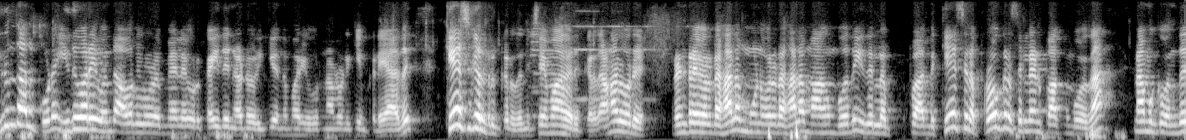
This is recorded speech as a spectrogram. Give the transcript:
இருந்தால் கூட இதுவரை வந்து அவர்களோட மேலே ஒரு கைது நடவடிக்கை இந்த மாதிரி ஒரு நடவடிக்கையும் கிடையாது. கேஸ்கள் இருக்கிறது நிச்சயமாக இருக்கிறது. ஆனால் ஒரு ரெண்டரை வருட காலம் மூணு வருட காலம் ஆகும்போது இதுல அந்த கேஸ்ல ப்ரோக்ரஸ் இல்லைன்னு பார்க்கும்போது தான் நமக்கு வந்து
